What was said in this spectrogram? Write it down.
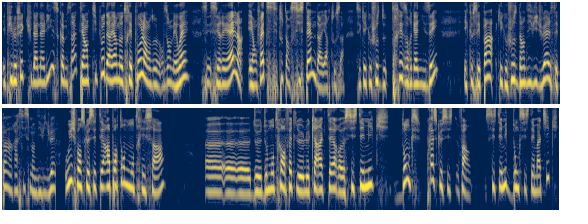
Et puis le fait que tu l'analyses comme ça, tu es un petit peu derrière notre épaule en, en disant mais ouais, c'est réel. Et en fait, c'est tout un système derrière tout ça. C'est quelque chose de très organisé et que c'est pas quelque chose d'individuel, c'est pas un racisme individuel. Oui, je pense que c'était important de montrer ça, euh, euh, de, de montrer en fait le, caractère euh, systémique, donc presque enfin systémique donc systématique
